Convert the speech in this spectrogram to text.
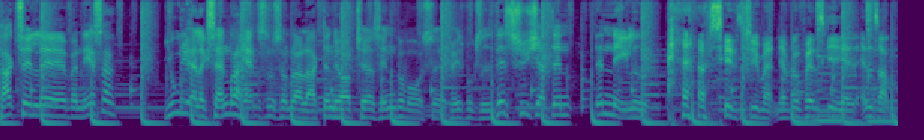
Tak til øh, Vanessa, Julie Alexandra Hansen, som der har lagt den her op til os inde på vores øh, Facebook-side. Det synes jeg, den, den nailede. Sindssygt, mand. Jeg blev forelsket i alle sammen.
